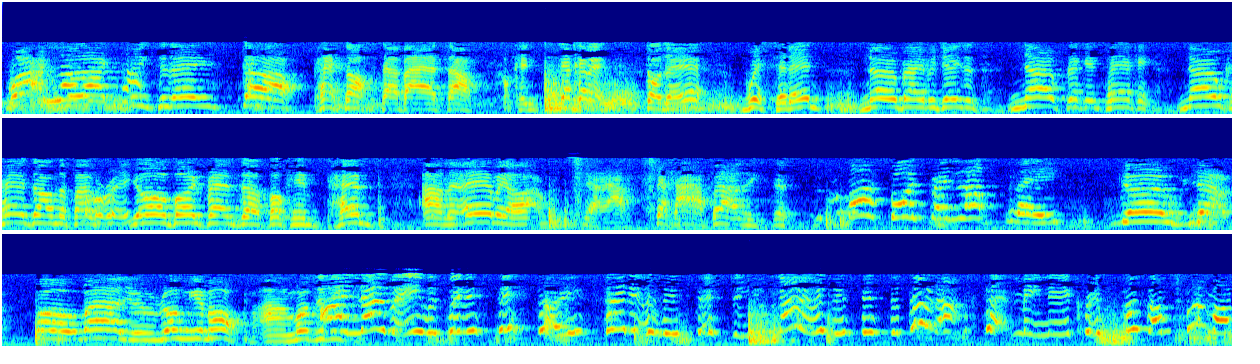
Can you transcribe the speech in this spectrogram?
viewers. We've Why had a should I lovely time. speak to these? Oh, piss off, the birds. I'm fucking sick of it. Stood here, in. No baby Jesus. No freaking turkey. No kids on the phone. Sorry. Your boyfriend's a fucking pimp. And here we are. Shut up, shut up. My boyfriend loves me. No, no. Oh, well, you rung him up. And what did he... I know, but he was with his sister. He said it was his sister. You know it was his sister. Don't upset me near Christmas. I'm trying my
